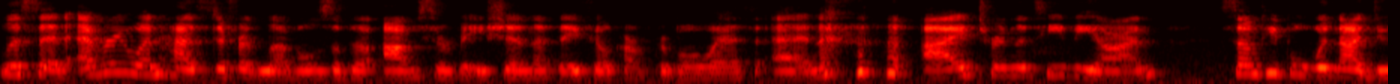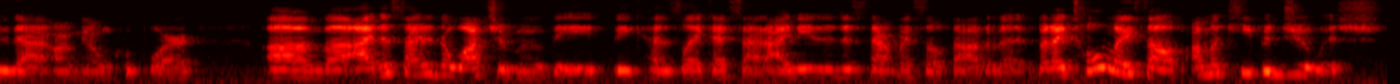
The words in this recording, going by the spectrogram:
listen, everyone has different levels of observation that they feel comfortable with and I turn the TV on. Some people would not do that on Yom Kippur. Um, but I decided to watch a movie because, like I said, I needed to snap myself out of it. But I told myself I'm gonna keep it Jewish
